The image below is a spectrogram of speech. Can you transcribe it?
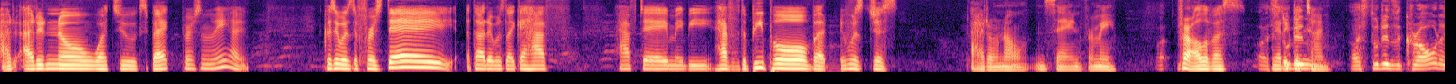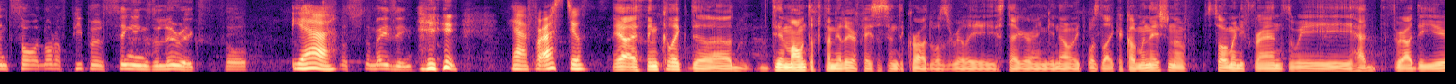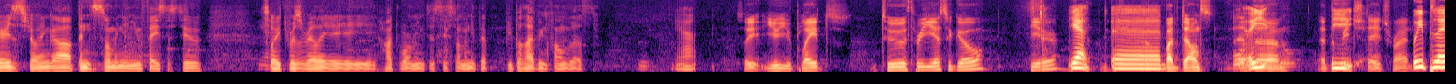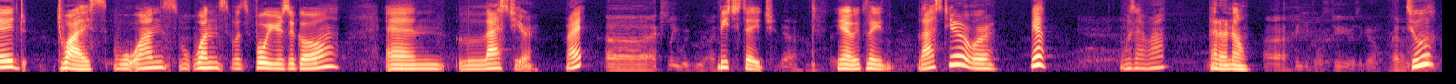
I, I didn't know what to expect personally. Because it was the first day. I thought it was like a half half day, maybe half of the people, but it was just I don't know, insane for me. For all of us. I we had a stood good in, time. I stood in the crowd and saw a lot of people singing the lyrics. So Yeah. it was amazing. Yeah, for us too. Yeah, I think like the the amount of familiar faces in the crowd was really staggering. You know, it was like a culmination of so many friends we had throughout the years showing up, and so many new faces too. So it was really heartwarming to see so many pe- people having fun with us. Yeah. so you you played two or three years ago here, Yeah. Uh, but down at Uh, the, at the beach stage, right? We played twice. Once once was four years ago, and last year, right? Uh, actually, we, Beach stage. yeah, Yeah, we played last year, or yeah, was I wrong? I don't know. uh, I think it was two years ago. I don't Two?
